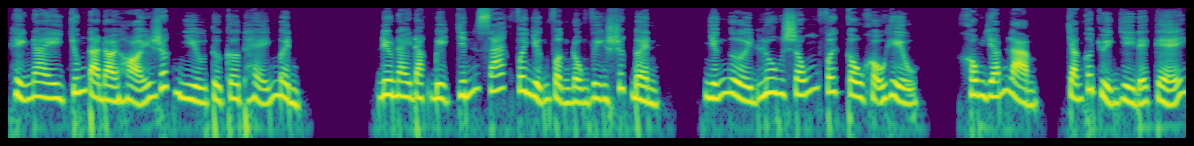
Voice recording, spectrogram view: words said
hiện nay chúng ta đòi hỏi rất nhiều từ cơ thể mình. Điều này đặc biệt chính xác với những vận động viên sức bền, những người luôn sống với câu khẩu hiệu, không dám làm, chẳng có chuyện gì để kể.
